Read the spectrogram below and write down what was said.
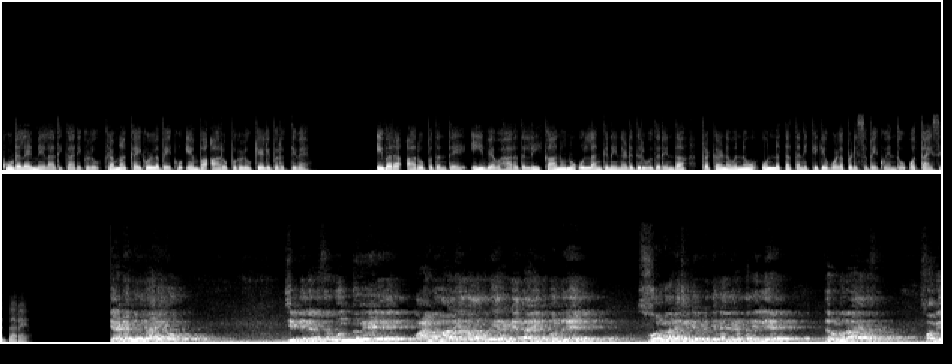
ಕೂಡಲೇ ಮೇಲಾಧಿಕಾರಿಗಳು ಕ್ರಮ ಕೈಗೊಳ್ಳಬೇಕು ಎಂಬ ಆರೋಪಗಳು ಕೇಳಿಬರುತ್ತಿವೆ. ಇವರ ಆರೋಪದಂತೆ ಈ ವ್ಯವಹಾರದಲ್ಲಿ ಕಾನೂನು ಉಲ್ಲಂಘನೆ ನಡೆದಿರುವುದರಿಂದ ಪ್ರಕರಣವನ್ನು ಉನ್ನತ ತನಿಖೆಗೆ ಒಳಪಡಿಸಬೇಕು ಎಂದು ಒತ್ತಾಯಿಸಿದ್ದಾರೆ. ಎರಡನೇ ತಾರೀಕು ಚೀಟಿ ಒಂದು ವೇಳೆ ಭಾನುವಾರ ಏನಾದರೂ ಎರಡನೇ ತಾರೀಕು ಬಂದ್ರೆ ಸೋಮವಾರ ಚೀಟಿ ಬಿಡ್ತೀನಿ ಅಂತ ಹೇಳ್ತಾರೆ. ಇಲ್ಲಿ ಧರ್ಮರಾಯ ಸ್ವಾಮಿ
